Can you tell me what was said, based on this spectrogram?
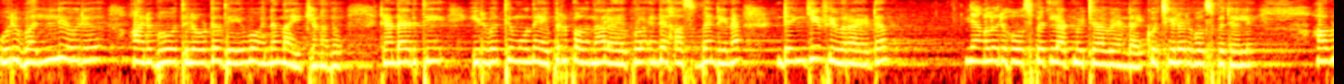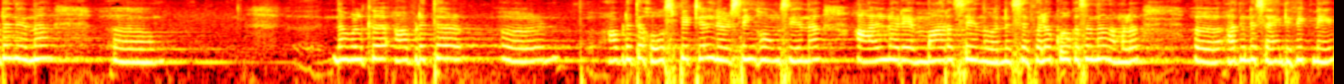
ഒരു വലിയൊരു അനുഭവത്തിലോട്ട് ദൈവം എന്നെ നയിക്കണത്. രണ്ടായിരത്തി ഇരുപത്തി മൂന്ന് ഏപ്രിൽ പതിനാലായപ്പോൾ എന്റെ ഹസ്ബൻഡിന് ഡെങ്കി ഫീവറായിട്ട് ഞങ്ങളൊരു ഹോസ്പിറ്റലിൽ അഡ്മിറ്റ് ആവുകയുണ്ടായി. കൊച്ചിയിലൊരു ഹോസ്പിറ്റലിൽ അവിടെ നിന്ന് നമ്മൾക്ക് അവിടുത്തെ അവിടുത്തെ ഹോസ്പിറ്റൽ നഴ്സിംഗ് ഹോംസിൽ നിന്ന് ആളിനൊരു എം ആർ എസ് എന്ന് പറഞ്ഞ സെഫലോക്കോക്കസ് എന്ന നമ്മൾ അതിന്റെ സയന്റിഫിക് നെയിം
